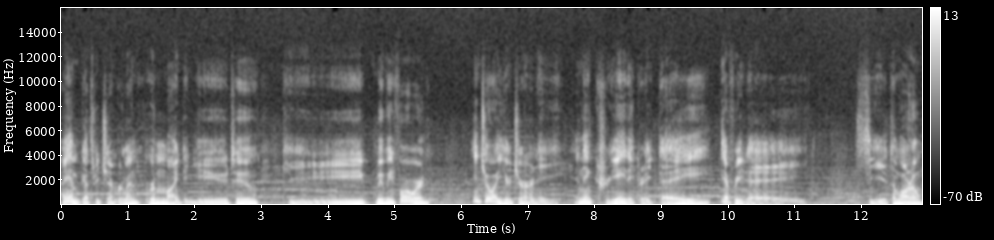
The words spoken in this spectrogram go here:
I am Guthrie Chamberlain, reminding you to keep moving forward, enjoy your journey, and then create a great day every day. See you tomorrow.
